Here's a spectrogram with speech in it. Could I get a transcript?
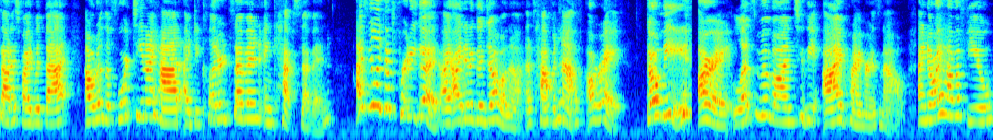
satisfied with that. Out of the 14 I had, I decluttered 7 and kept 7. I feel like that's pretty good. I, I did a good job on that. That's half and half. Alright, go me! Alright, let's move on to the eye primers now. I know I have a few.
